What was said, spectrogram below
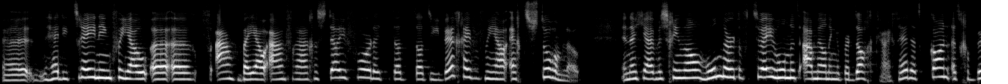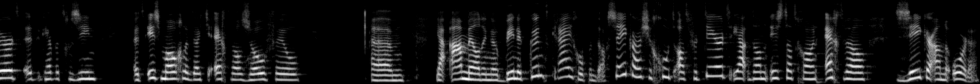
uh, die training van jou, uh, uh, aan, bij jou aanvragen. Stel je voor dat, dat, dat die weggever van jou echt storm loopt. En dat jij misschien wel 100 of 200 aanmeldingen per dag krijgt. Hè? Dat kan, het gebeurt, ik heb het gezien. Het is mogelijk dat je echt wel zoveel um, ja, aanmeldingen binnen kunt krijgen op een dag. Zeker als je goed adverteert, ja, dan is dat gewoon echt wel zeker aan de orde.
